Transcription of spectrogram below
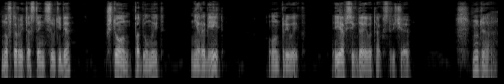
Но второй-то останется у тебя. Что он подумает? Не робеет? Он привык. Я всегда его так встречаю. — Ну да,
